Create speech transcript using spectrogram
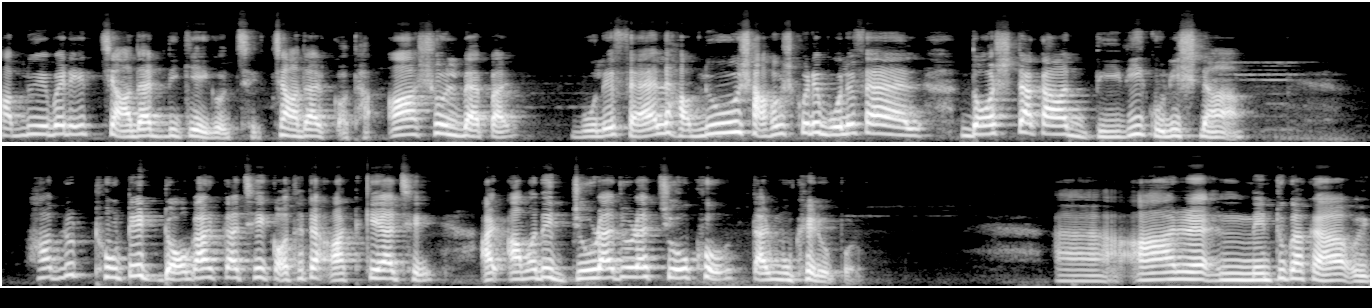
হাবলু এবারে চাঁদার দিকে এগোচ্ছে, চাঁদার কথা, আসল ব্যাপার। বলে ফেল, হাবলু, সাহস করে বলে ফেল, দশ টাকা, দেরি করিস না। হাবলুর ঠোঁটের ডগার কাছে কথাটা আটকে আছে, আর আমাদের জোড়া জোড়া চোখও তার মুখের ওপর। আর নেন্টু কাকা, ওই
